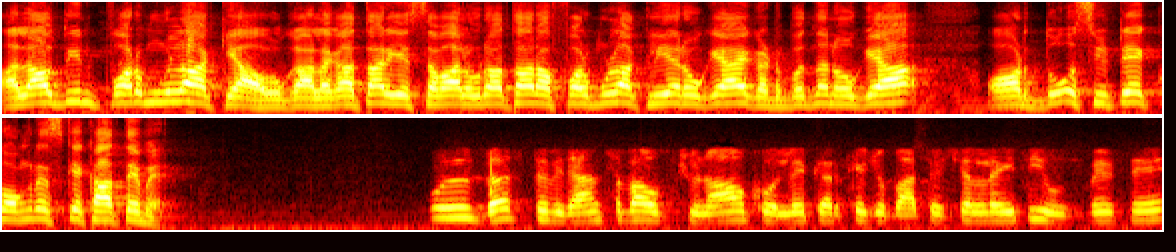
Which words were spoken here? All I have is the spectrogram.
अलाउद्दीन फॉर्मूला क्या होगा? लगातार यह सवाल हो रहा था और फॉर्मूला क्लियर हो गया है, गठबंधन हो गया। और दो सीटें कांग्रेस के खाते में। कुल दस विधानसभा उपचुनाव को लेकर के जो बातें चल रही थी, उसमें से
